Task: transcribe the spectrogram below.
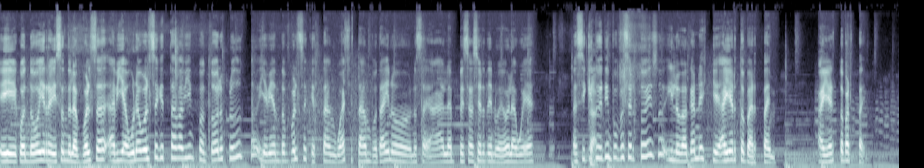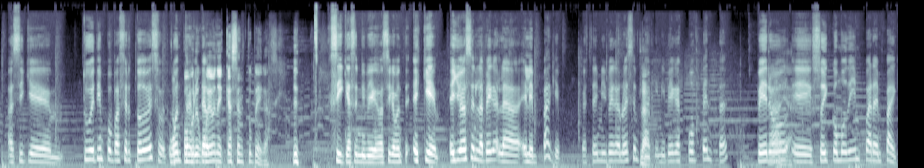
Eh, cuando voy revisando las bolsas, había una bolsa que estaba bien con todos los productos y habían dos bolsas que estaban guachas, estaban botadas y no, no sé, ah, la empecé a hacer de nuevo la wea. Así que Claro. tuve tiempo para hacer todo eso y lo bacán es que hay harto part-time. Hay harto part-time. Así que mm, tuve tiempo para hacer todo eso. Los pobres weones que hacen tu pega, sí. Sí, que hacen mi pega, básicamente. Es que ellos hacen la pega, la, el empaque. ¿cachai? Mi pega no es empaque, Claro. mi pega es post-venta, pero Ah, eh, soy comodín para empaque.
